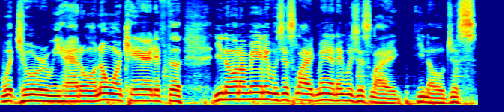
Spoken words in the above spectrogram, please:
what jewelry we had on. No one cared if the, you know what I mean. It was just like man, they was just like you know just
